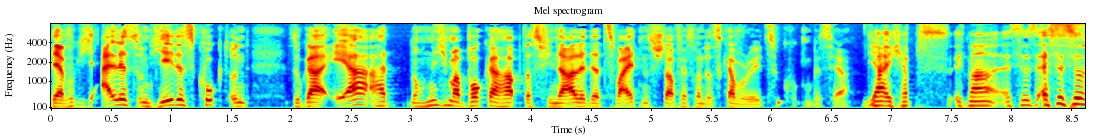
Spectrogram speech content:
der wirklich alles und jedes guckt und sogar er hat noch nicht mal Bock gehabt, das Finale der zweiten Staffel von Discovery zu gucken bisher. Ja, ich hab's immer, es ist, es ist so,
